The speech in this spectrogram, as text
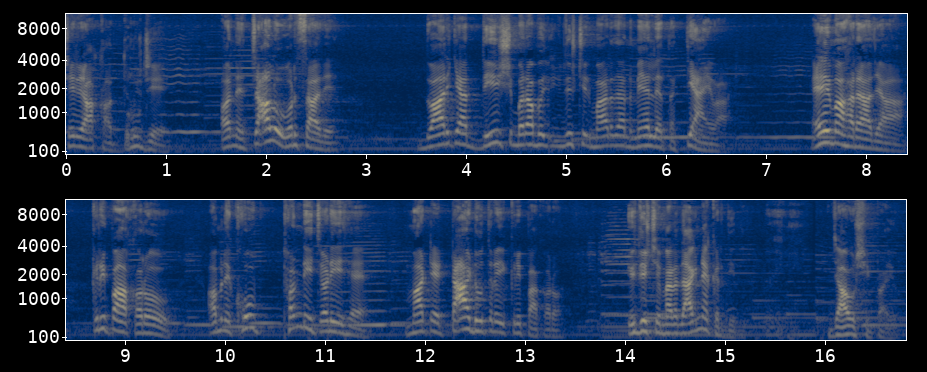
શરીર આખા ધ્રુજે. અને ચાલુ વરસાદે દ્વારકાધીશ બરાબર યુધિષ્ઠિર મહારાજાને મહેલે તક ત્યાં આવ્યા? હે મહારાજા, કૃપા કરો. અમને ખૂબ ઠંડી ચડી છે. માટે ટાઢ ઉતરી કૃપા કરો. યુધિષ્ઠિર મહારાજ આજ્ઞા કરી દીધી. જાઓ સિપાહીઓ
